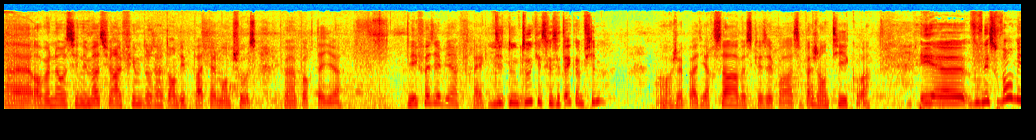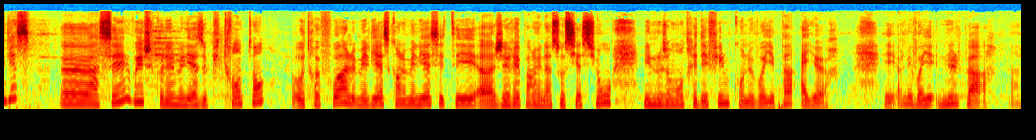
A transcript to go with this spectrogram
euh, en venant au cinéma sur un film dont j'attendais pas tellement de choses, peu importe d'ailleurs. Mais il faisait bien frais. Dites-nous tout, qu'est-ce que c'était comme film? Oh, je vais pas dire ça parce que c'est pas, c'est pas gentil, quoi. Et euh, vous venez souvent au Méliès? Assez, oui, je connais le Méliès depuis 30 ans. Autrefois, le Méliès, quand le Méliès était euh, géré par une association, ils nous ont montré des films qu'on ne voyait pas ailleurs. Et on les voyait nulle part. Hein.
